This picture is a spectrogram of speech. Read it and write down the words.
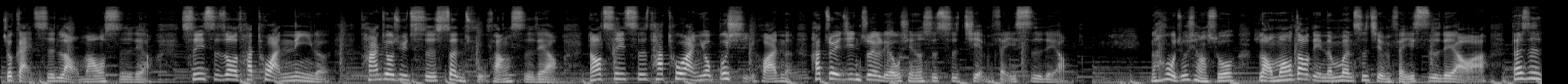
就改吃老猫饲料。吃一吃之后，它突然腻了，它就去吃圣处方饲料，然后吃一吃，它突然又不喜欢了。它最近最流行的是吃减肥饲料。然后我就想说，老猫到底能不能吃减肥饲料啊？但是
